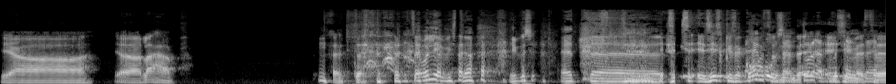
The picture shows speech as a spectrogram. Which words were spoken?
ja, ja läheb et see oli vist jah, ja kus, et äh.... ja siis, kui sa kohtud nende esimeste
